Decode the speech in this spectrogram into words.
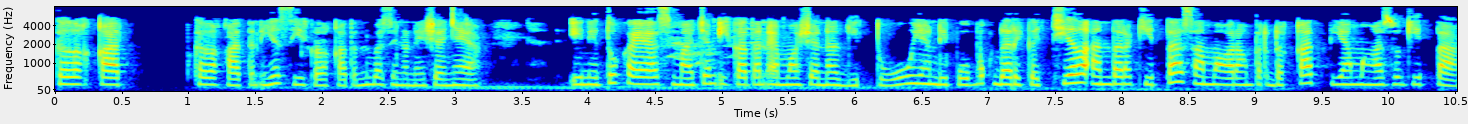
kelekat kelekatan iya sih kelekatan bahasa Indonesia-nya ya ini tuh kayak semacam ikatan emosional gitu yang dipupuk dari kecil antara kita sama orang terdekat yang mengasuh kita.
